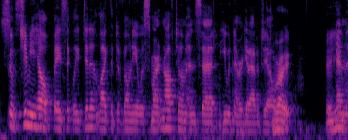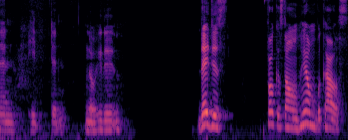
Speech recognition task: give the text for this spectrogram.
so Jimmy Hill basically didn't like that Devonia was smarting off to him and said he would never get out of jail. Right. And, he, And then he didn't. No, he didn't. They just focused on him because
